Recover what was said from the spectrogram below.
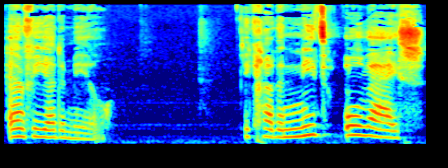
en via de mail. Ik ga er niet onwijs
